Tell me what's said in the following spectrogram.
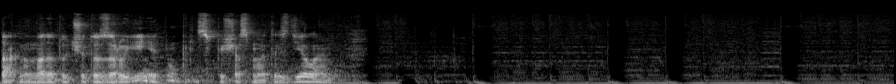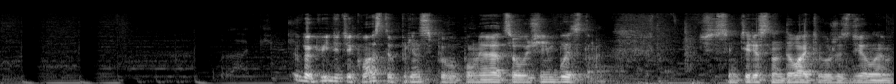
Так, нам надо тут что-то заруинить. Ну, в принципе, сейчас мы это сделаем. Как видите, квасты, в принципе, выполняются очень быстро. Сейчас интересно, давайте уже сделаем,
